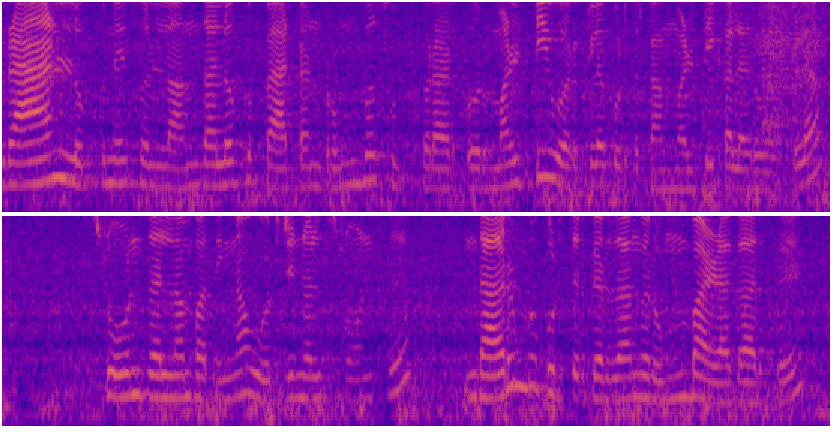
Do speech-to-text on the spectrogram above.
கிராண்ட் லுக்னே சொல்லலாம். அந்த அளவுக்கு பேட்டர்ன் ரொம்ப சூப்பராக இருக்குது ஒரு மல்டி ஒர்க்கில் கொடுத்துருக்காங்க. மல்டி கலர் ஒர்க்கில் ஸ்டோன்ஸ் எல்லாம் பார்த்திங்கன்னா ஒரிஜினல் ஸ்டோன்ஸு இந்த அரும்பு கொடுத்துருக்கிறதாங்க ரொம்ப அழகாக இருக்குது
